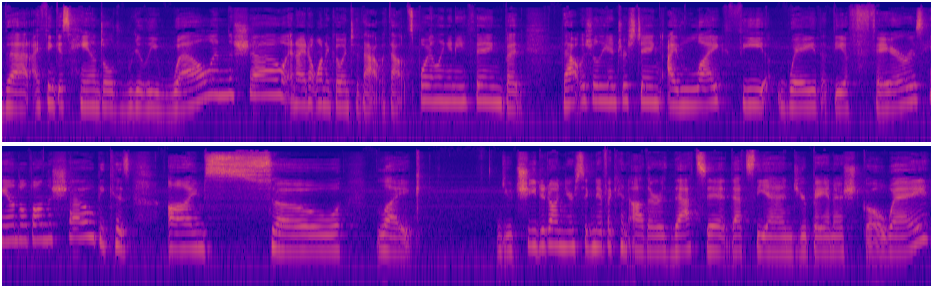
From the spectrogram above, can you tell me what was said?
that I think is handled really well in the show, and I don't want to go into that without spoiling anything, but that was really interesting. I like the way that the affair is handled on the show because I'm so like you cheated on your significant other, that's it, that's the end, you're banished, go away.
